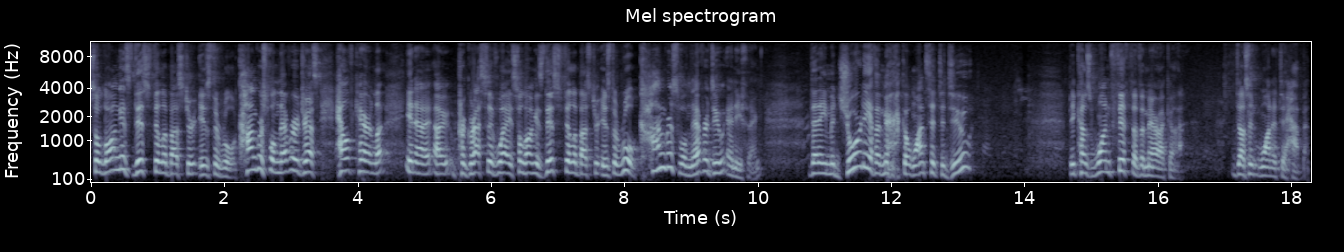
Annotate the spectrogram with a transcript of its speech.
so long as this filibuster is the rule. Congress will never address health care in a, a, progressive way so long as this filibuster is the rule. Congress will never do anything that a majority of America wants it to do because one fifth of America doesn't want it to happen.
